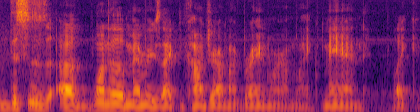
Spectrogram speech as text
this is uh one of the memories I can conjure out of my brain where I'm like, man, like,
